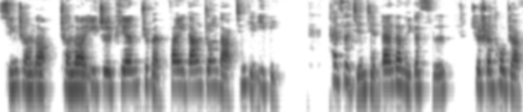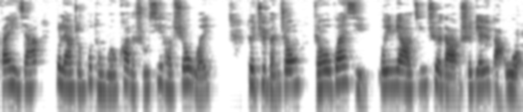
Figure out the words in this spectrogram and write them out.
形成了成了译制片剧本翻译当中的经典一笔。看似简简单单的一个词，却渗透着翻译家对两种不同文化的熟悉和修为。对剧本中人物关系微妙精确的识别与把握，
